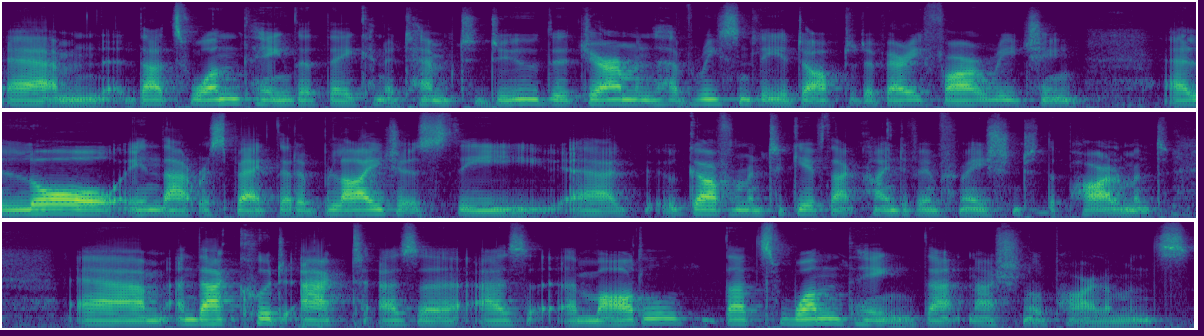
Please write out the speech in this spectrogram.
Um, that's one thing that they can attempt to do. The Germans have recently adopted a very far reaching a law in that respect that obliges the uh, government to give that kind of information to the parliament. Um, and that could act as a, as a model. That's one thing that national parliaments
